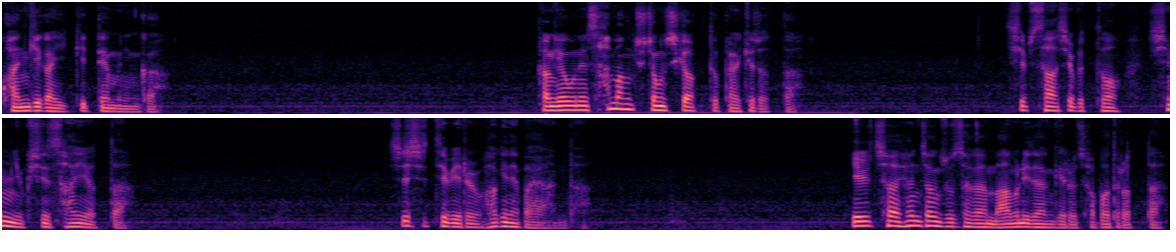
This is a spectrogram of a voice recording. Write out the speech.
관계가 있기 때문인가? 강경훈의 사망 추정 시각도 밝혀졌다. 14시부터 16시 사이였다. CCTV를 확인해 봐야 한다. 1차 현장 조사가 마무리 단계로 접어들었다.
